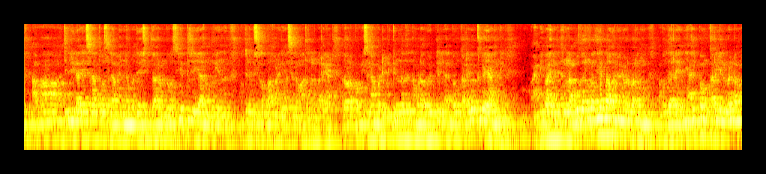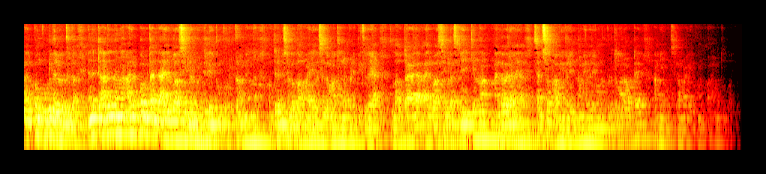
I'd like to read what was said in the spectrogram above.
ജിബ്രീൽ അലൈഹി സ്വലാത്തു വസ്സലാം എന്നെ ഉപദേശിക്കാറുണ്ട് വസീയത്ത് ചെയ്യാറുണ്ട് എന്ന് മുത്തലബി സല്ലല്ലാഹു അലൈഹി വസ്ലം തങ്ങൾ പറയാം അതോടൊപ്പം ഇസ്ലാം പഠിപ്പിക്കുന്നത് നമ്മുടെ വീട്ടിൽ അല്പം കറി വെക്കുകയാണെങ്കിൽ നബി തങ്ങൾ അബൂദർ റളിയല്ലാഹുവിനോട് പറഞ്ഞു അബൂദറെ നീ അല്പം കറിയിൽ വെള്ളം അല്പം കൂടുതൽ വെക്കുക. എന്നിട്ട് അതിൽ നിന്ന് അല്പം തന്റെ അയൽവാസികളുടെ വീട്ടിലേക്കും കൊടുക്കണമെന്ന് മുത്തലബി സല്ലാഹു അലൈഹി വസ്ലം തങ്ങൾ പഠിപ്പിക്കുകയാണ്. അള്ളാഹു താല അയൽവാസികളെ സ്നേഹിക്കുന്ന നല്ലവരായ സൽസ്വഭാവികളിൽ നമ്മെ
